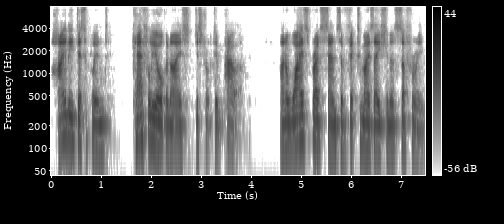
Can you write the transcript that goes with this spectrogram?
highly disciplined, carefully organized destructive power, and a widespread sense of victimization and suffering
